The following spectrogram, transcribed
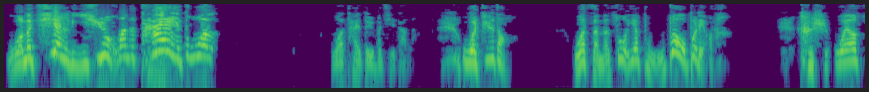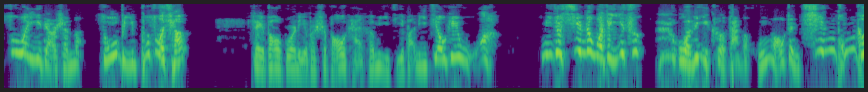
我们欠李寻欢的太多了，我太对不起他了。我知道我怎么做也补报不了他，可是我要做一点什么，总比不做强。这包裹里边是宝铠和秘籍吧？你交给我，你就信着我这一次。我立刻赶到红毛镇青铜阁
